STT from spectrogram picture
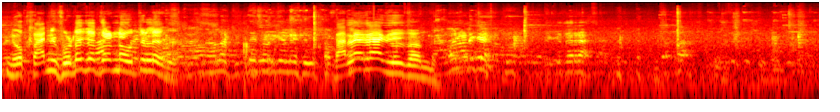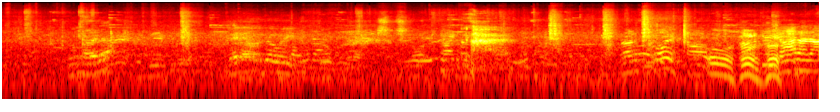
నువ్వు ఒకసారి నీ ఫోటో చేద్దాండి అవుతలేదు పర్లేదురా చూస్తుంది ఓహో ఆ, ఆ,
